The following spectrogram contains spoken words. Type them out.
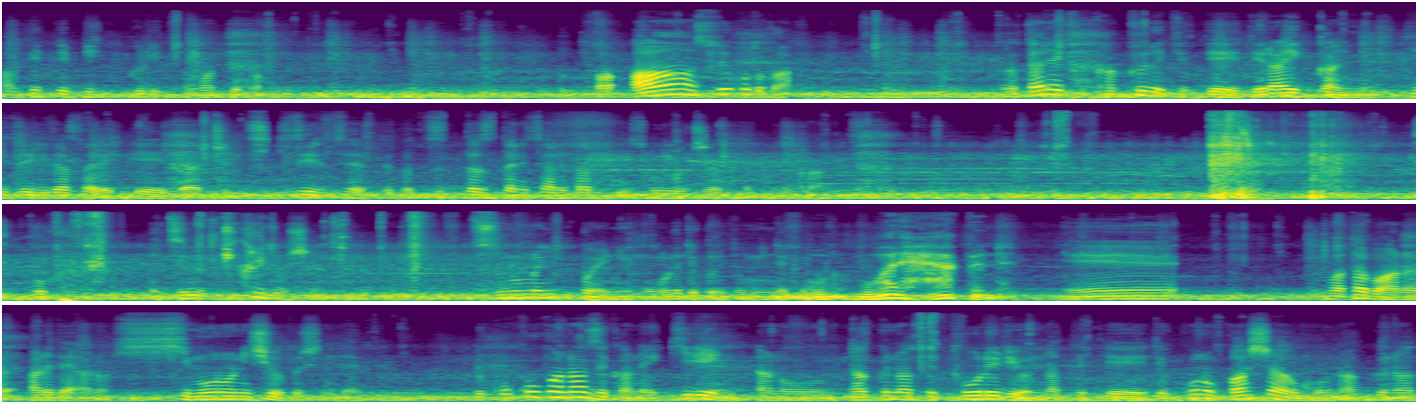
た。開けてびっくり溜まってた。あ、ああ、そういうことか。誰か隠れてて、デライカンに引きずり出されて、じゃあちょっと引きずり出されたとか、ずったずたにされたっていう、そういうオチだったのかな。オフ。え、全部びっくりともしない。角の1本や2本折れてくれてもいいんだけど What happened? えー、まあ多分あれあれだよあの干物にしようとしてんだよでここがなぜかね綺麗にあのなくなって通れるようになっててでこの馬車もなくなっ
